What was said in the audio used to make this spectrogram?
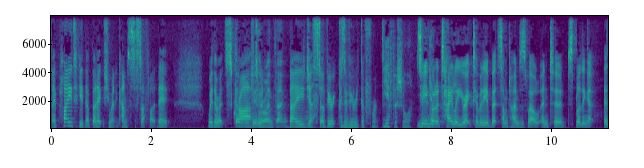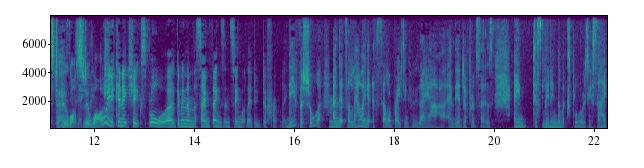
they play together, but actually, when it comes to stuff like that, whether it's wanna craft do their or own thing. they just are very because they're very different. Yeah, for sure. so you've got to tailor your activity a bit sometimes as well into splitting it as to who wants to do what. Or you can actually explore giving them the same things and seeing what they do differently. Yeah, for sure. And that's allowing it. It's celebrating who they are and their differences and just letting them explore, as you say.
